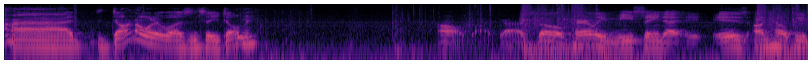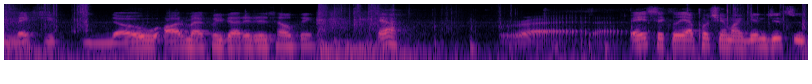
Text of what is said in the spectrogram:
I don't know what it was until you told me. Oh my god. So apparently me saying that it is unhealthy makes you know automatically that it is healthy? Yeah. Right. Basically, I put you in my genjutsu.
